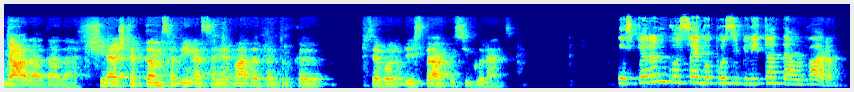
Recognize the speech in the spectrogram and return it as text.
Da, da, da, da. Și așteptăm să vină să ne vadă pentru că se vor distra cu siguranță. Sperăm că o să aibă posibilitatea în vară.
